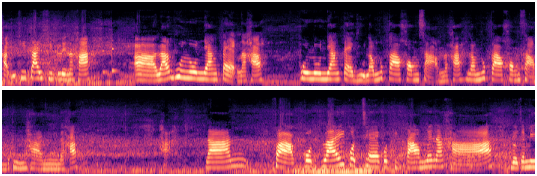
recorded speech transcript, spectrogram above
ค่ะ อยู่ที่ใต้คลิปเลยนะคะอ่าร้านพูนลูนยางแตกนะคะพูนลูนยางแตกอยู่ลำลูกกาคลองสามนะคะลำลูกกาคลองสามปทุมธานีนะคะค่ะร้าน ฝากกดไลค์ กดแชร์ กดติดตามด้วยนะคะ เดี๋ยวจะมี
